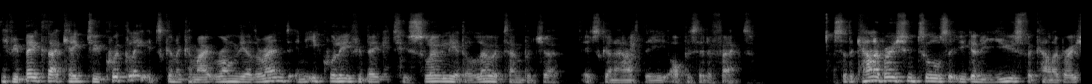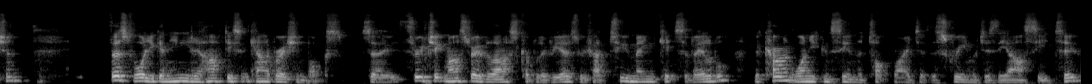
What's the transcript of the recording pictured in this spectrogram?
if you bake that cake too quickly, it's going to come out wrong the other end. And equally, if you bake it too slowly at a lower temperature, it's going to have the opposite effect. So the calibration tools that you're going to use for calibration, first of all, you're going to need a half decent calibration box. So through Chickmaster over the last couple of years, we've had two main kits available. The current one you can see in the top right of the screen, which is the RC2,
